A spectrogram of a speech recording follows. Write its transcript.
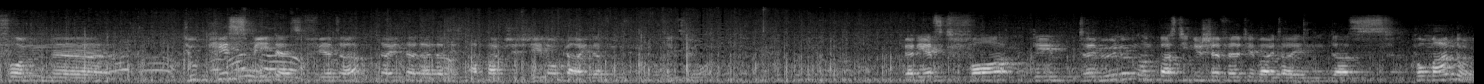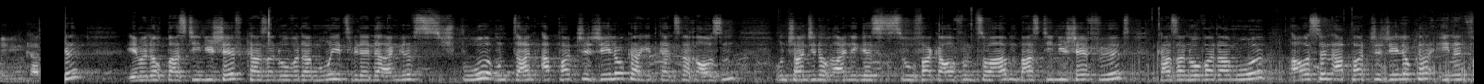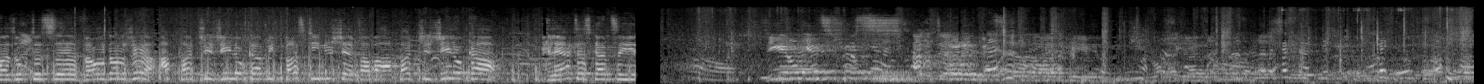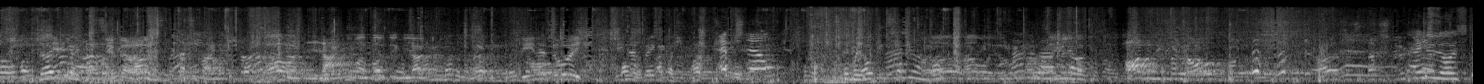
von äh, You Kiss Me, der ist Vierter. Dahinter dann das ist Apache Geloka in der fünften Position. Werden jetzt vor den Tribünen und Bastien Chef hält hier weiterhin das Kommando gegen Casanova. Immer noch Bastien Chef, Casanova d'Amour jetzt wieder in der Angriffsspur und dann Apache Geloka geht ganz nach außen und scheint hier noch einiges zu verkaufen zu haben. Bastien Chef führt, Casanova d'Amour, außen Apache Geloka, innen versucht es äh, Vendangeur. Apache Geloka mit Bastien Chef, aber Apache Geloka klärt das Ganze hier. Siegerehrung jetzt fürs achte Rennen. Lehne durch. Lehne weg. App schnell. Ordentlich verkauft. Keine Lust.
